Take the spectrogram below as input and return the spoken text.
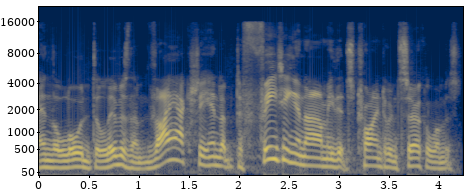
and the Lord delivers them. They actually end up defeating an army that's trying to encircle them that's,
